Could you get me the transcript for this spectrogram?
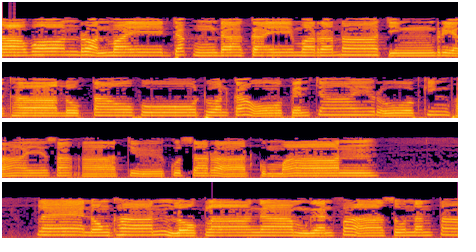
นาวอนร่อนไม่จักดาไกมรณาจริงเรียกหาลูกเต้าผู้ทวนเก้าเป็นใจรูปคิงภายสะอาดจือกุศราชกุมมารและนงคานโลกลางามเงือนฟ้าสุนันตา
